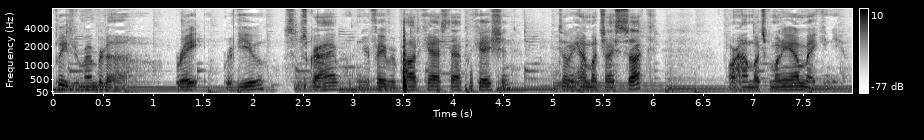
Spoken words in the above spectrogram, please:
Please remember to rate, review, subscribe in your favorite podcast application. Tell me how much I suck or how much money I'm making you.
